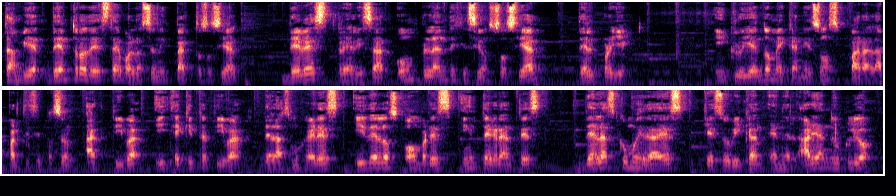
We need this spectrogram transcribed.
También dentro de esta evaluación de impacto social debes realizar un plan de gestión social del proyecto, incluyendo mecanismos para la participación activa y equitativa de las mujeres y de los hombres integrantes de las comunidades que se ubican en el área núcleo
